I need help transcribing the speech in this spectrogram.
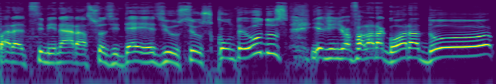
para disseminar as suas ideias e os seus conteúdos. E a gente vai falar agora do.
